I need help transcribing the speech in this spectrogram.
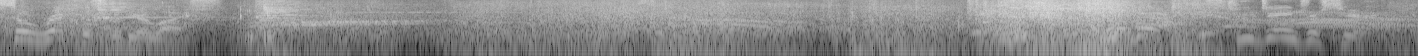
So reckless with your life. It's too dangerous here.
